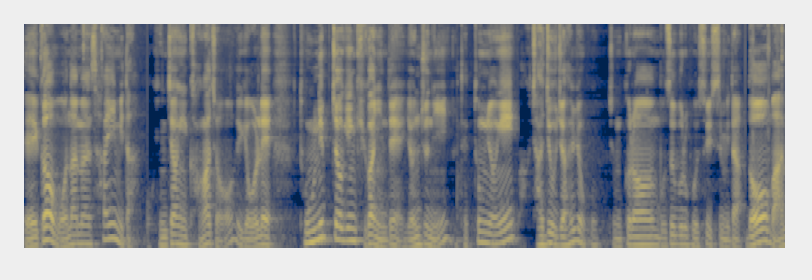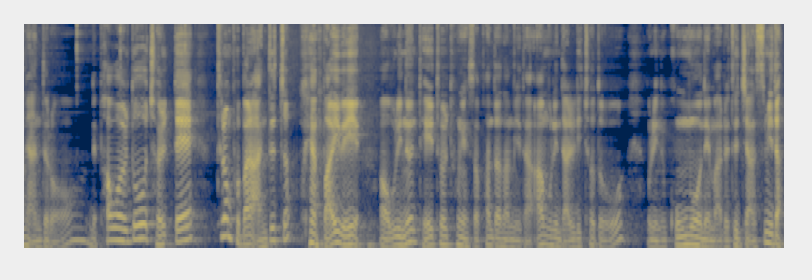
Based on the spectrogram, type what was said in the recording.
내가 원하면 사임이다. 굉장히 강하죠. 이게 원래 독립적인 기관인데 연준이 대통령이 막 좌지우지 하려고 지금 그런 모습으로 볼 수 있습니다. 너 마음에 안 들어. 근데 파월도 절대 트럼프 말 안 듣죠? 그냥 마이웨이. 어, 우리는 데이터를 통해서 판단합니다. 아무리 난리 쳐도 우리는 공무원의 말을 듣지 않습니다.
